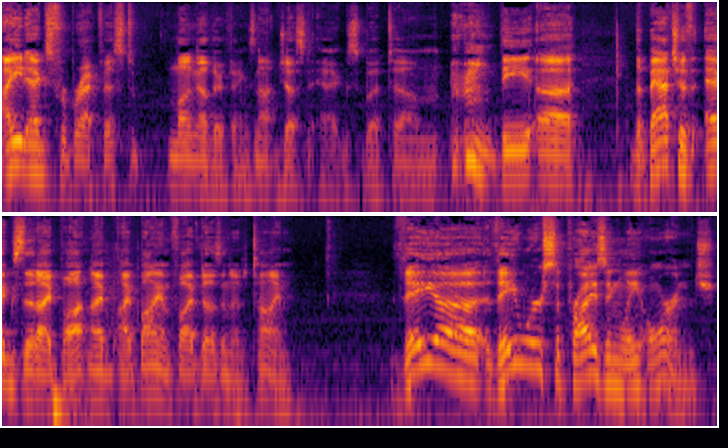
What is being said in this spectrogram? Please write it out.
I eat eggs for breakfast, among other things, not just eggs. But um, the uh, the batch of eggs that I bought, and I, I buy them five dozen at a time. They uh, they were surprisingly orange.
